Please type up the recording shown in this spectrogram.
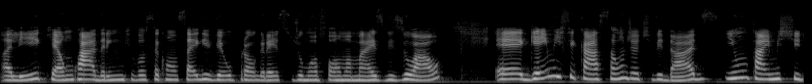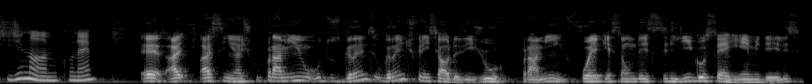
ali, que é um quadrinho que você consegue ver o progresso de uma forma mais visual. É, gamificação de atividades e um timesheet dinâmico, né? É, assim, acho que para mim o dos grandes, o grande diferencial do Azure, para mim, foi a questão desse legal CRM deles,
